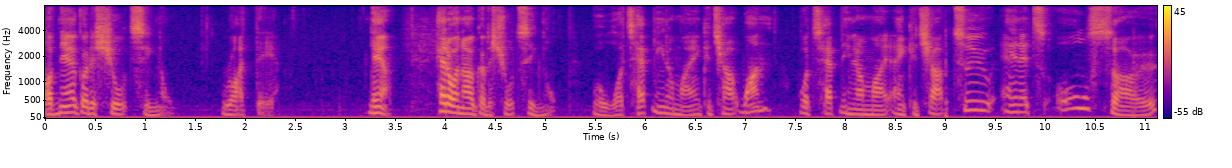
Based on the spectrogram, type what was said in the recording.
I've now got a short signal right there. Now how do I know I've got a short signal? Well what's happening on my anchor chart one what's happening on my anchor chart two and it's also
